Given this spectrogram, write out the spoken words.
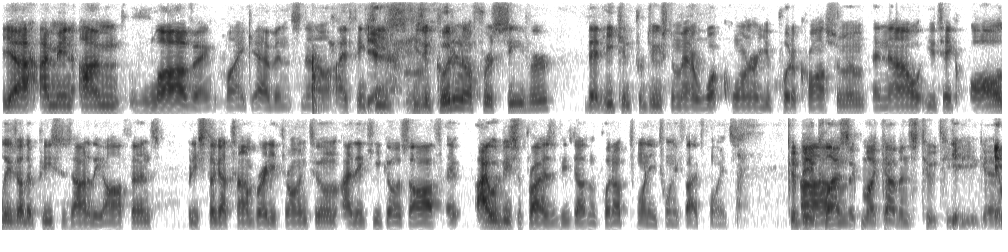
Yeah, I mean, I'm loving Mike Evans now. I think yeah. he's he's a good enough receiver that he can produce no matter what corner you put across from him. And now you take all these other pieces out of the offense, but he's still got Tom Brady throwing to him. I think he goes off. I would be surprised if he doesn't put up 20, 25 points. Could be a um, classic Mike Evans two TD game. It,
